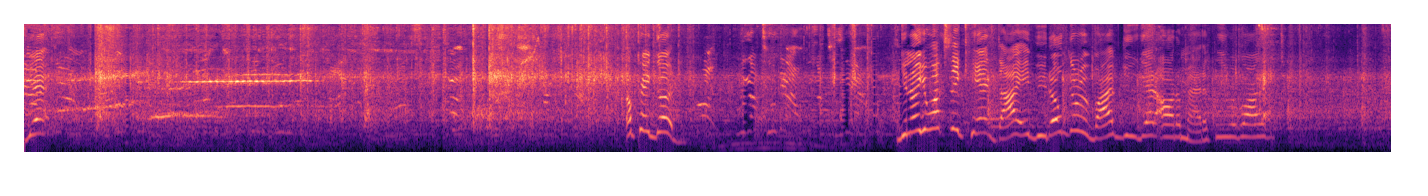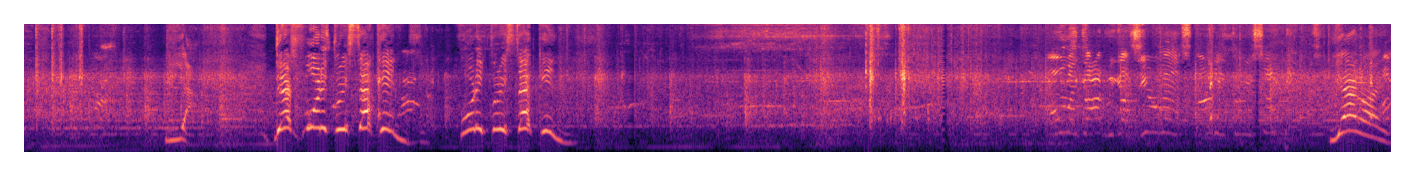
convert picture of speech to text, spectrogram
Yeah. Okay, good. We got two down. We got two down. You know you actually can't die. If you don't get revived, you get automatically revived. Yeah. There's 43 seconds. 43 seconds. Oh my god, we got zero minutes, 33 seconds. Yeah, I guys. mean,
